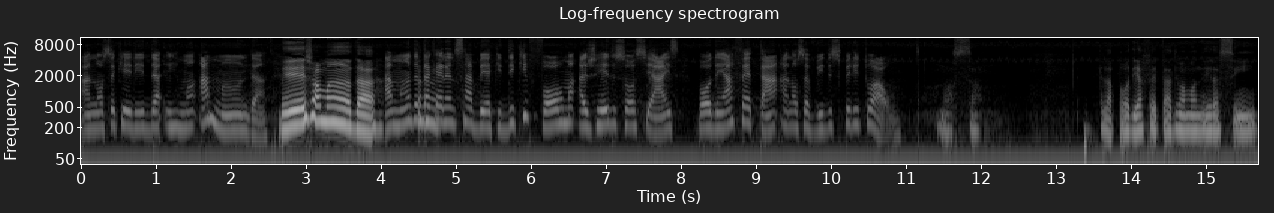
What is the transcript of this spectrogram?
a nossa querida irmã Amanda. Beijo, Amanda. Amanda está querendo saber aqui de que forma as redes sociais podem afetar a nossa vida espiritual. Nossa. Ela pode afetar de uma maneira assim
